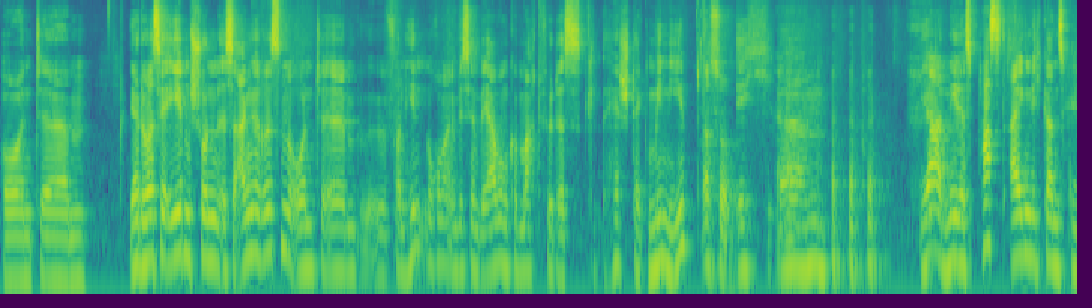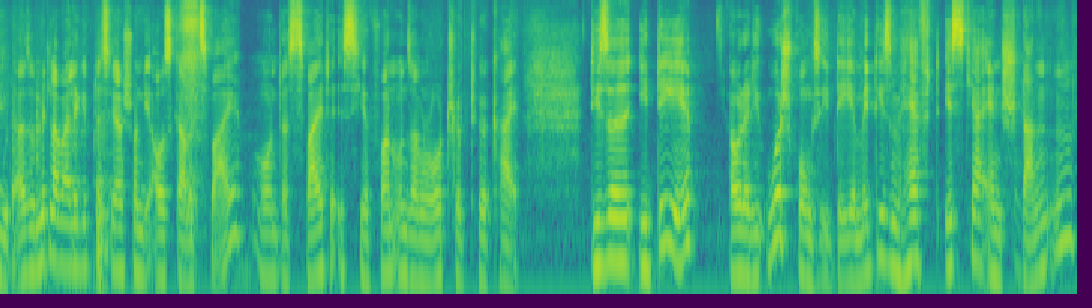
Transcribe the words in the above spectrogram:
Und ähm, ja, du hast ja eben schon es angerissen und ähm, von hinten rum ein bisschen Werbung gemacht für das Hashtag Mini. Ach so. Ich, ähm, Ja, nee, das passt eigentlich ganz gut. Also mittlerweile gibt es ja schon die Ausgabe 2 und das zweite ist hier von unserem Roadtrip Türkei. Diese Idee oder die Ursprungsidee mit diesem Heft ist ja entstanden,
